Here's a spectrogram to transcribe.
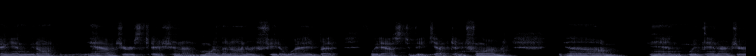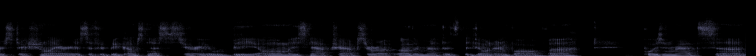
again, we don't have jurisdiction on more than 100 feet away, but we'd ask to be kept informed. Um, and within our jurisdictional areas, if it becomes necessary, it would be only snap traps or other methods that don't involve uh, poison rats uh,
